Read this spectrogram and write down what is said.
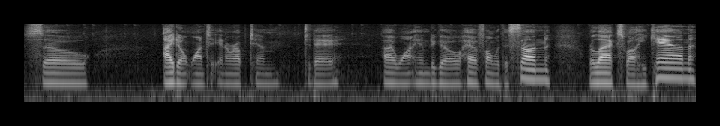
so I don't want to interrupt him today. I want him to go have fun with his son, relax while he can,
